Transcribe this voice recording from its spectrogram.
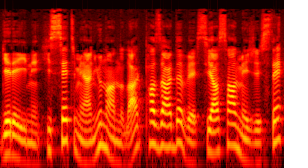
gereğini hissetmeyen Yunanlılar pazarda ve siyasal mecliste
